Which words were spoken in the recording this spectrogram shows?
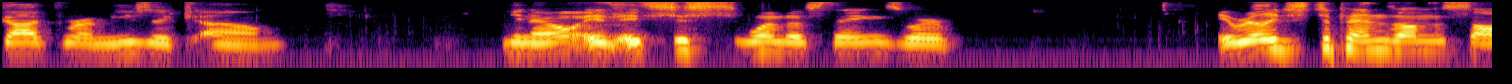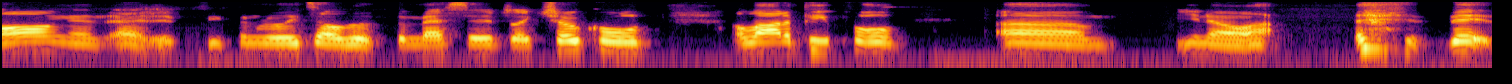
god through our music um, you know it, it's just one of those things where it really just depends on the song and uh, if you can really tell the, the message like chokehold a lot of people um, you know they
